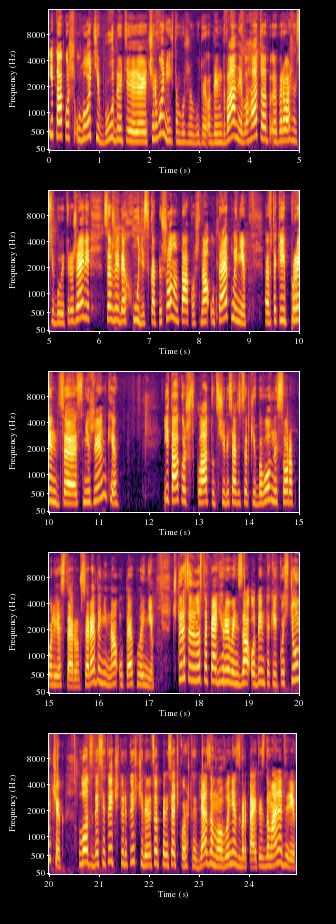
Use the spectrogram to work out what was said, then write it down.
І також у лоті будуть е, червоні, їх там вже буде один-два, небагато. е, Переважно всі будуть рожеві. Це вже йде худі з капюшоном, також на утепленні е, в такий принт сніжинки. І також склад тут 60% бавовни, 40 поліестеру. Всередині на утепленні. 495 гривень за один такий костюмчик. Лот з 10 4950 коштує. Для замовлення звертайтесь до менеджерів.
